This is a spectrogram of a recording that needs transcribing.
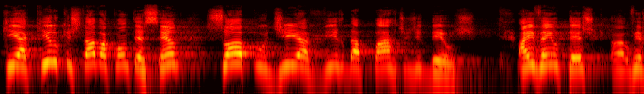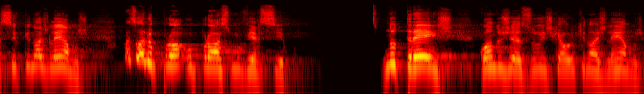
que aquilo que estava acontecendo só podia vir da parte de Deus. Aí vem o texto, o versículo que nós lemos. Mas olha o, o próximo versículo. No 3, quando Jesus, que é o que nós lemos,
